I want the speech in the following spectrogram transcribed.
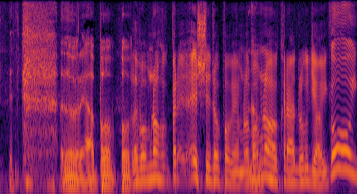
Dobre, a po... po... Lebo mnoho, pre, ešte dopoviem, lebo no. mnohokrát ľudia oj,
